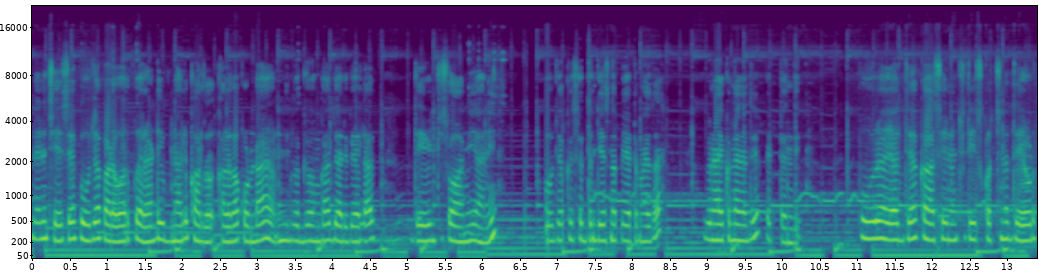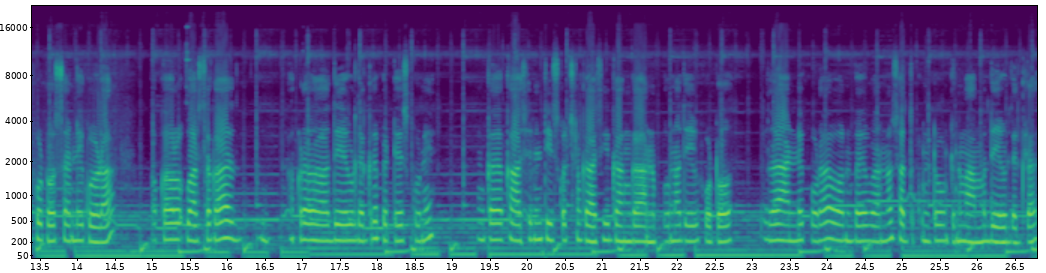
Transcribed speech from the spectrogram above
నేను చేసే పూజ పడ వరకు ఎలాంటి విఘ్నాలు కలగ కలగకుండా నిర్విఘ్నంగా జరిగేలా దేవించి స్వామి అని పూజకి సిద్ధం చేసిన పీట మీద వినాయకుడిని అనేది పెట్టింది. పూరి అయోధ్య కాశీ నుంచి తీసుకొచ్చిన దేవుడి ఫొటోస్ అన్నీ కూడా ఒక వరుసగా అక్కడ దేవుడి దగ్గర పెట్టేసుకొని ఇంకా కాశీని తీసుకొచ్చిన కాశీ గంగా అన్నపూర్ణ దేవి ఫోటో ఇలా అన్నీ కూడా వన్ బై వన్ సర్దుకుంటూ ఉంటుంది మా అమ్మ దేవుడి దగ్గర.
